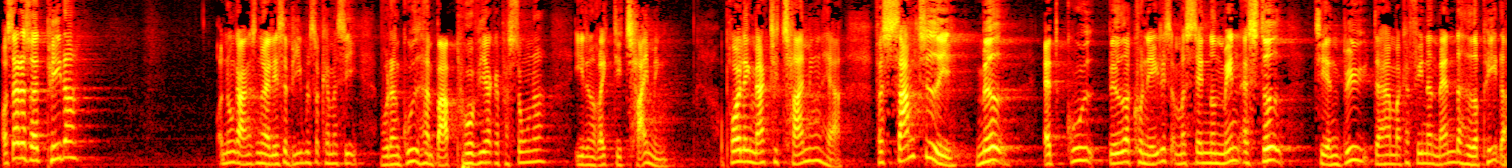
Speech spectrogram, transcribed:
Og så er det så, at Peter, og nogle gange, når jeg læser Bibelen, så kan man se, hvordan Gud han bare påvirker personer i den rigtige timing. Og prøv at lægge mærke til timingen her. For samtidig med, at Gud beder Cornelius om at sende nogle mænd afsted til en by, der man kan finde en mand, der hedder Peter,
